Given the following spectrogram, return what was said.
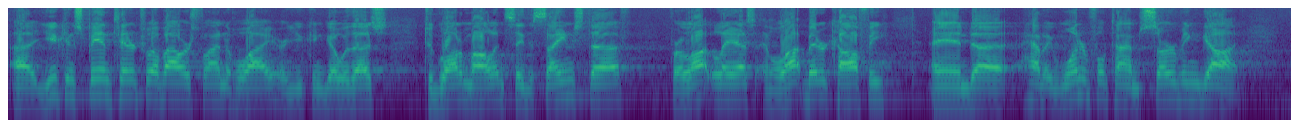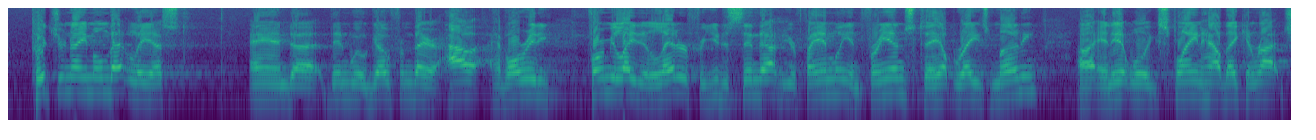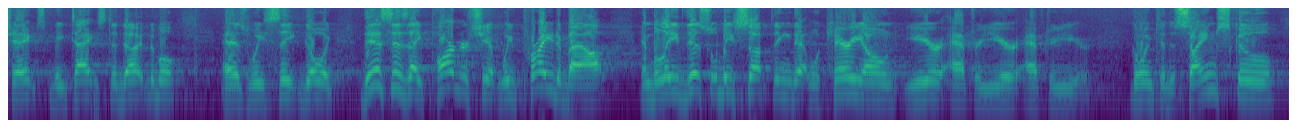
Uh, you can spend 10 or 12 hours flying to Hawaii, or you can go with us to Guatemala and see the same stuff for a lot less and a lot better coffee and uh, have a wonderful time serving God. Put your name on that list, and uh, then we'll go from there. I have already formulated a letter for you to send out to your family and friends to help raise money, uh, and it will explain how they can write checks, be tax deductible as we seek going. This is a partnership we prayed about and believe this will be something that will carry on year after year after year. Going to the same school,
